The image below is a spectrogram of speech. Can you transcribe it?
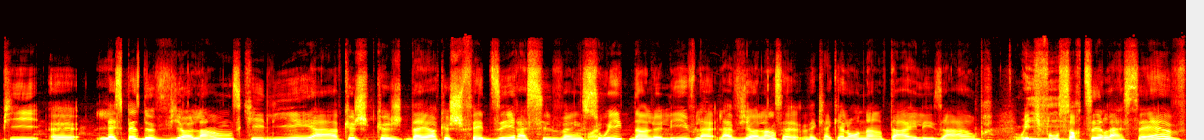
Puis euh, l'espèce de violence qui est liée à... que, je- que je- D'ailleurs, que je fais dire à Sylvain Sweet dans le livre, la, la violence avec laquelle on entaille les arbres, mais Oui. qui font sortir la sève.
